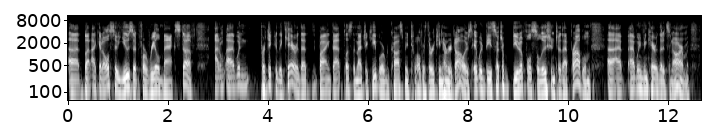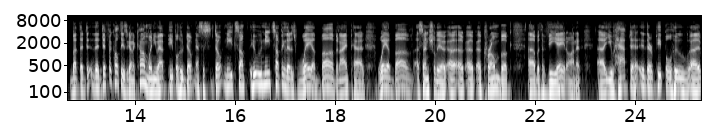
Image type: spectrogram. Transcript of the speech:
uh, but I could also use it for real Mac stuff. I don't. I wouldn't particularly care that buying that plus the Magic Keyboard would cost me twelve or thirteen hundred dollars. It would be such a beautiful solution to that problem. Uh, I, I, wouldn't even care that it's an ARM. But the the difficulty is going to come when you have people who don't necessarily don't need something who need something that is way above an iPad, way above essentially a, a, a Chromebook uh, with a V8 on it. Uh, you have to. There are people who uh,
